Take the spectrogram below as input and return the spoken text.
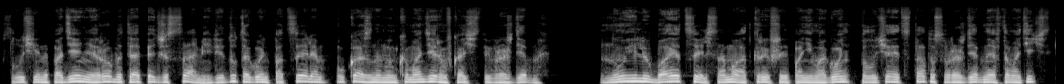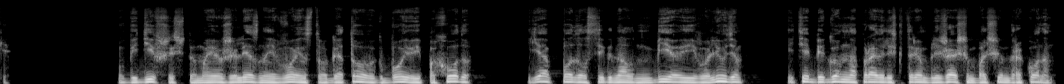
В случае нападения роботы опять же сами ведут огонь по целям, указанным им командиром в качестве враждебных. Ну и любая цель, сама открывшая по ним огонь, получает статус враждебной автоматически. Убедившись, что мое железное воинство готово к бою и походу, я подал сигнал Мбио и его людям, и те бегом направились к трем ближайшим большим драконам.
